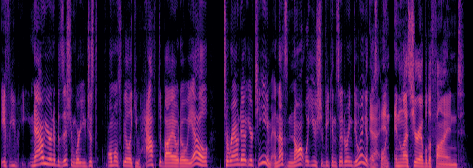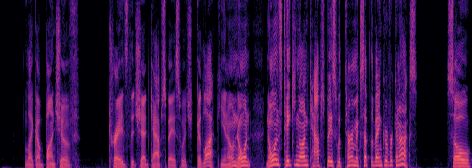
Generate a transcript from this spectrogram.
if you now you're in a position where you just almost feel like you have to buy out OEL to round out your team, and that's not what you should be considering doing at this point. un- unless you're able to find like a bunch of trades that shed cap space, which good luck. You know, no one no one's taking on cap space with term except the Vancouver Canucks. So,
